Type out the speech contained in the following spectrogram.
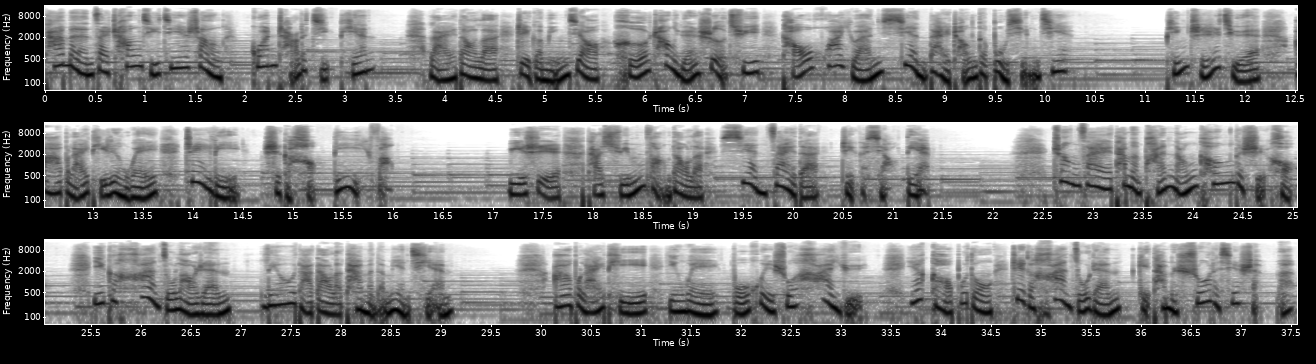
他们在昌吉街上观察了几天。来到了这个名叫合畅园社区桃花源现代城的步行街，凭直觉，阿布莱提认为这里是个好地方。于是他寻访到了现在的这个小店。正在他们盘馕坑的时候，一个汉族老人溜达到了他们的面前。阿布莱提因为不会说汉语，也搞不懂这个汉族人给他们说了些什么。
